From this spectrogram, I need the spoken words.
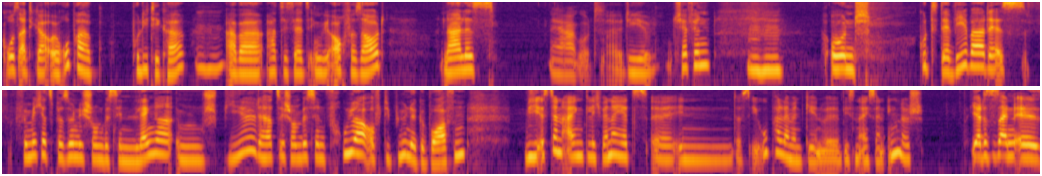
Großartiger Europapolitiker, aber hat sich jetzt irgendwie auch versaut. Nahles, Ja, gut. äh, die Chefin. Und gut, der Weber, der ist für mich jetzt persönlich schon ein bisschen länger im Spiel. Der hat sich schon ein bisschen früher auf die Bühne geworfen. Wie ist denn eigentlich, wenn er jetzt äh, in das EU-Parlament gehen will, wie ist denn eigentlich sein Englisch? Ja, das ist ein, äh,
